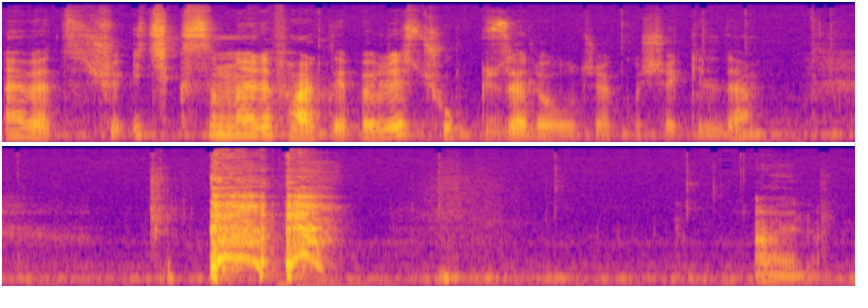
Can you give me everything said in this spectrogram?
evet şu iç kısımları da farklı yapabiliriz. Çok güzel olacak bu şekilde. Aynen.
